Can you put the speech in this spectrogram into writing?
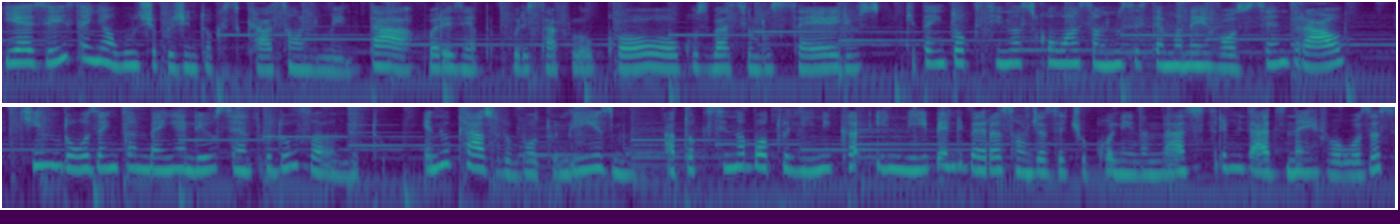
E existem alguns tipos de intoxicação alimentar, por exemplo, por estafilococos, bacilos sérios, que têm toxinas com ação no sistema nervoso central, que induzem também ali o centro do vômito. E no caso do botulismo, a toxina botulínica inibe a liberação de acetilcolina nas extremidades nervosas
